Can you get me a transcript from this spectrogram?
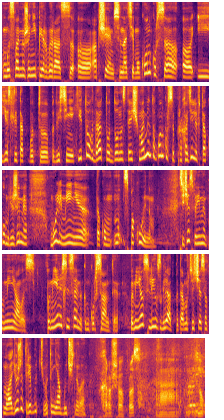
Мы с вами уже не первый раз э, общаемся на тему конкурса, э, и если так вот э, подвести некий итог, да, то до настоящего момента конкурсы проходили в таком режиме более-менее таком, ну, спокойном. Сейчас время поменялось. Поменялись ли сами конкурсанты? Поменялся ли их взгляд? Потому что сейчас от молодежи требуют чего-то необычного. Хороший вопрос. А, ну,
